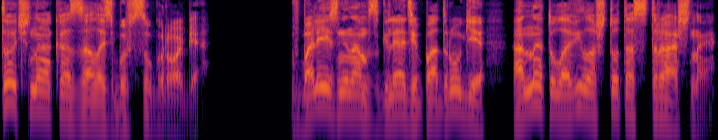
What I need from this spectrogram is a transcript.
точно оказалась бы в сугробе. В болезненном взгляде подруги Аннет уловила что-то страшное.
